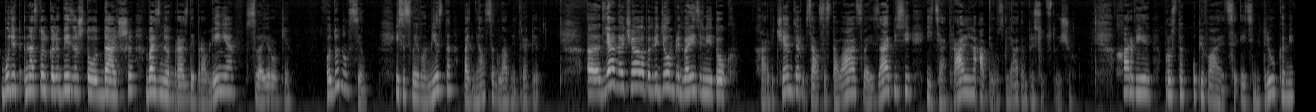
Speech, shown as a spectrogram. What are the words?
будет настолько любезен, что дальше возьмет бразды правления в свои руки. О'Доннелл сел, и со своего места поднялся главный терапевт. «Э, «Для начала подведем предварительный итог». Харви Чендлер взял со стола свои записи и театрально обвел взглядом присутствующих. Харви просто упивается этими трюками,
